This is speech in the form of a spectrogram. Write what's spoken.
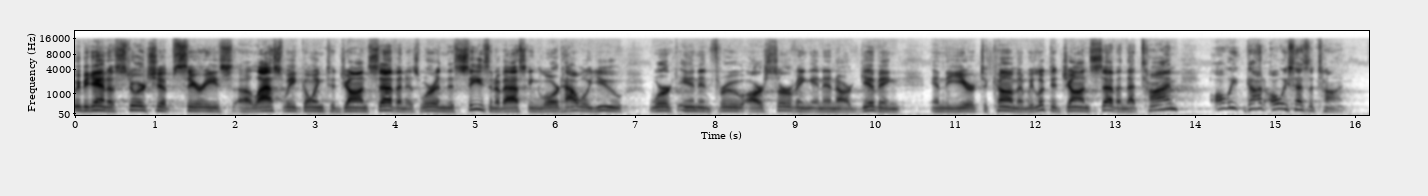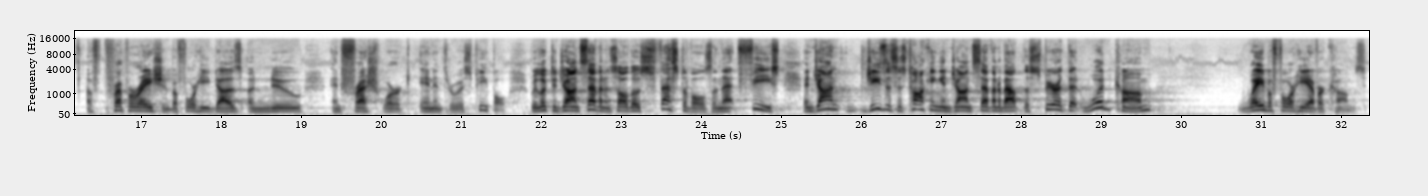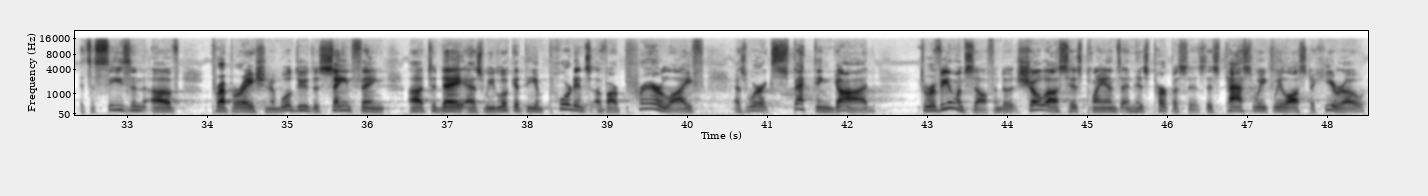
We began a stewardship series uh, last week going to John 7 as we're in this season of asking, Lord, how will you work in and through our serving and in our giving in the year to come? And we looked at John 7. That time, always, God always has a time of preparation before he does a new and fresh work in and through his people. We looked at John 7 and saw those festivals and that feast. And John Jesus is talking in John 7 about the spirit that would come way before he ever comes. It's a season of preparation. And we'll do the same thing uh, today as we look at the importance of our prayer life as we're expecting God to reveal himself and to show us his plans and his purposes. This past week, we lost a hero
